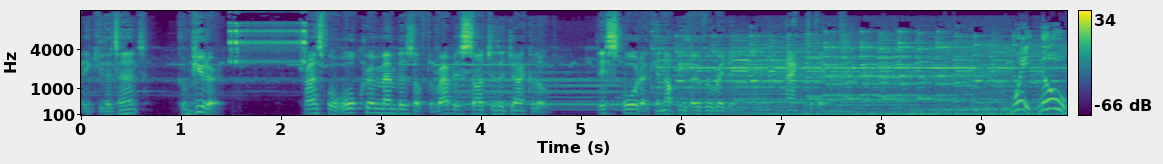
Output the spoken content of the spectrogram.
Thank you, Lieutenant. Computer, transport all crew members of the Rabbit Star to the Jackalope. This order cannot be overridden. Activate. Wait, no!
